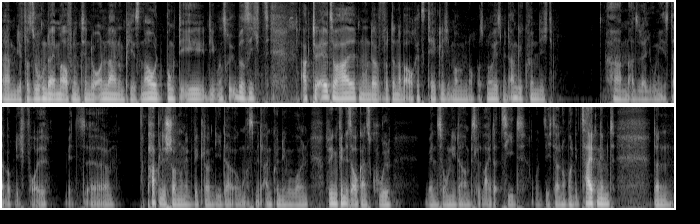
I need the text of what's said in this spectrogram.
Ähm, wir versuchen da immer auf Nintendo Online und psnow.de die unsere Übersicht aktuell zu halten und da wird dann aber auch jetzt täglich immer noch was Neues mit angekündigt. Ähm, also der Juni ist da wirklich voll mit, äh, Publishern und Entwicklern, die da irgendwas mit ankündigen wollen. Deswegen finde ich es auch ganz cool, wenn Sony da ein bisschen weiterzieht und sich da nochmal die Zeit nimmt. Dann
